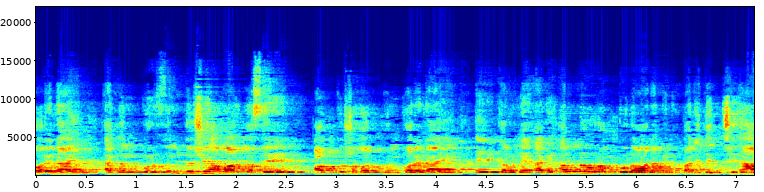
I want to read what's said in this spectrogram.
করে নাই। এখন পর্যন্ত সে আমার কাছে আত্মসমর্পণ করে নাই। এই কারণে আমি আল্লাহ রাব্বুল আলামিন পানি দিচ্ছি না।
